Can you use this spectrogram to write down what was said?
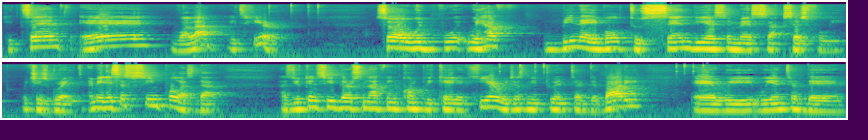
Hit send, and voila, it's here. So we, we have been able to send the SMS successfully, which is great. I mean, it's as simple as that. As you can see, there's nothing complicated here. We just need to enter the body. Uh, we, we enter the,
